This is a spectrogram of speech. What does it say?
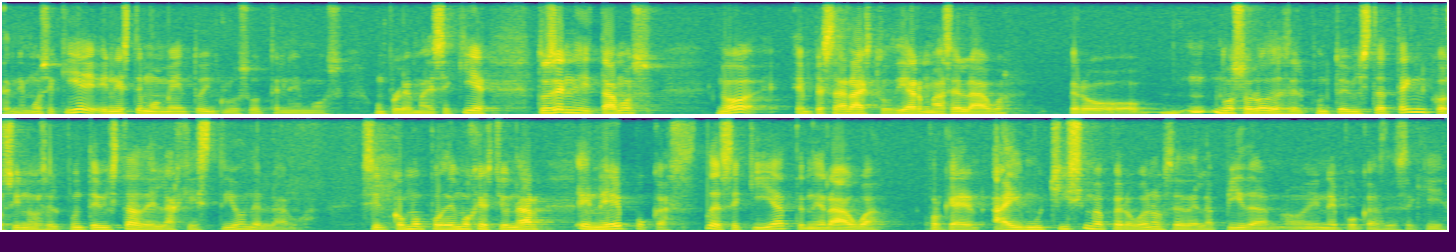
tenemos sequía. En este momento incluso tenemos un problema de sequía. Entonces necesitamos ¿no? empezar a estudiar más el agua, pero no solo desde el punto de vista técnico, sino desde el punto de vista de la gestión del agua. Es decir, cómo podemos gestionar en épocas de sequía tener agua, porque hay muchísima, pero bueno, se delapida ¿no? en épocas de sequía.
